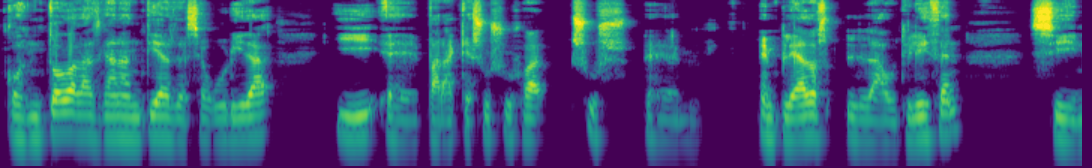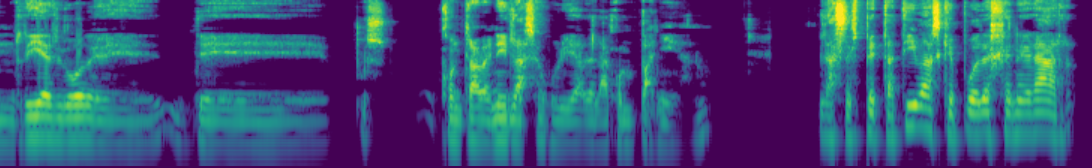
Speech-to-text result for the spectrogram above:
con todas las garantías de seguridad y eh, para que sus, sus eh, empleados la utilicen sin riesgo de, de pues, contravenir la seguridad de la compañía. Las expectativas que puede generar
